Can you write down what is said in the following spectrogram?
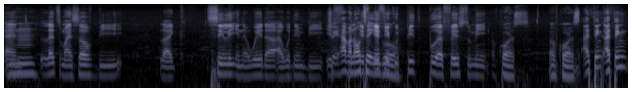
and let myself be like silly in a way that I wouldn't be if, So you have an if, alter if you could put, put a face to me. Of course, of course. I think I think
